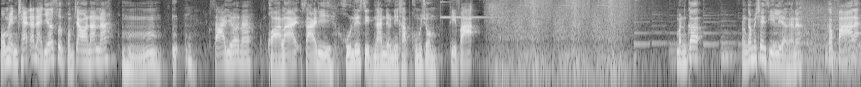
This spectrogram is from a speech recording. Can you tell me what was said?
ผมเห็นแชทอันไหนเยอะสุดผมจะเอาอันนั้นนะ ซ้ายเยอะนะ ขวาร้ายซ้ายดี คุณได้สิทธิ์นั้นเดี๋ยวนี้ครับ คุณผู้ชม สีฟ้า มันก็มันก็ไม่ใช่สีเหลืองอะนะ ก็ฟ้าแหละ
